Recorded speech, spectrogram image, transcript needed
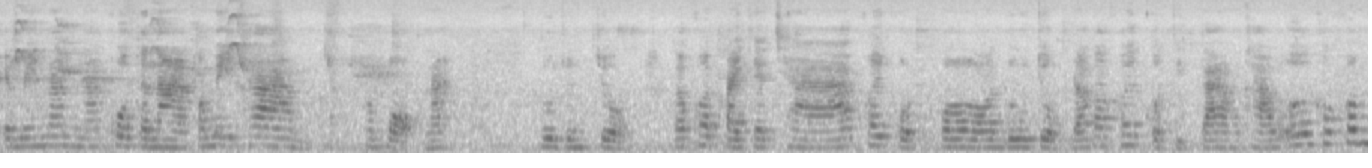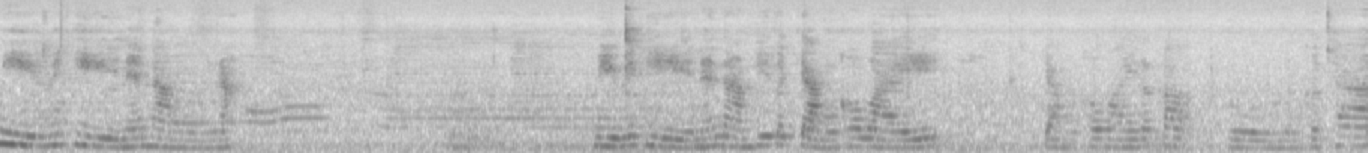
แกไม่นั่นนะโฆษณาเขาไม่ข้ามเขาบอกนะ ดูจนจบ แล้วค่อยไปช้าๆ ค่อยกดพอดูจบแล้วก็ค่อยกดติดตามเขาเออเขาก็มีวิธีแนะนำนะ มีวิธีแนะนำพี่ก็จำเขาไว้จำเขาไว้แล้วก็เออมันก็ใช่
